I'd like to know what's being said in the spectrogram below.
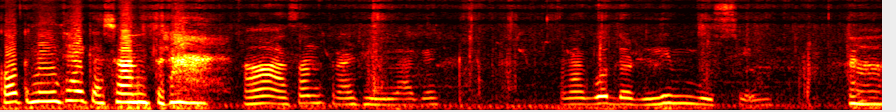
કોક નહીં થાય કે સંતરા. હા સંતરા જેવું લાગે. અને આ ગોદડ લીંબુ છે હા.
